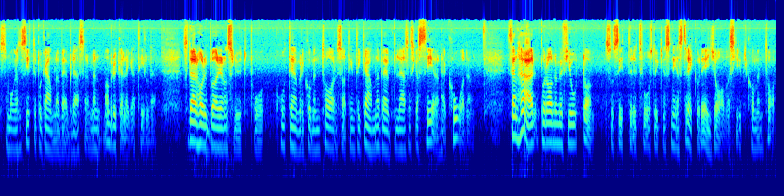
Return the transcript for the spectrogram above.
så många som sitter på gamla webbläsare men man brukar lägga till det. Så där har du början och slut på HTML-kommentar så att inte gamla webbläsare ska se den här koden. Sen här på rad nummer 14 så sitter det två stycken snedstreck och det är JavaScript-kommentar.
